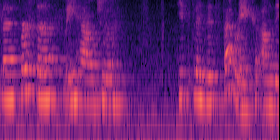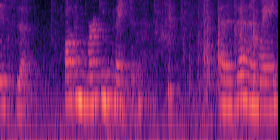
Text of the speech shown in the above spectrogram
Then first uh, we have to display this fabric on this bottom working plate, and then we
